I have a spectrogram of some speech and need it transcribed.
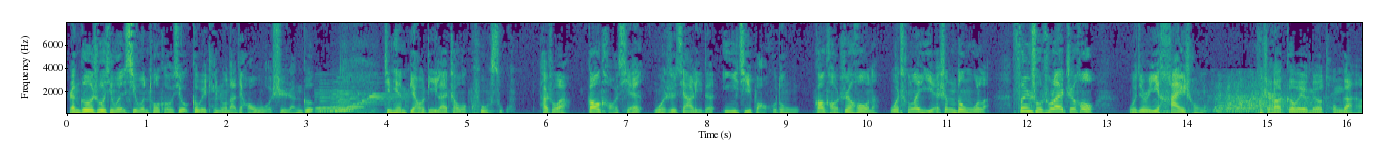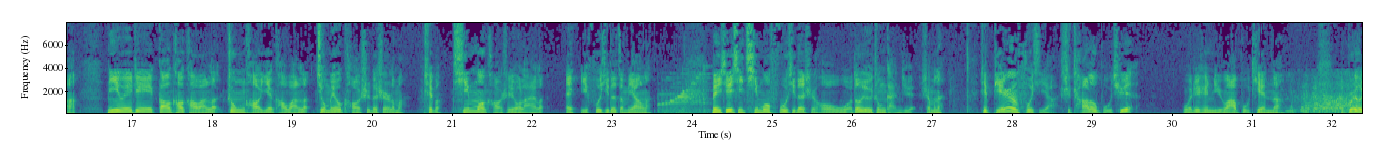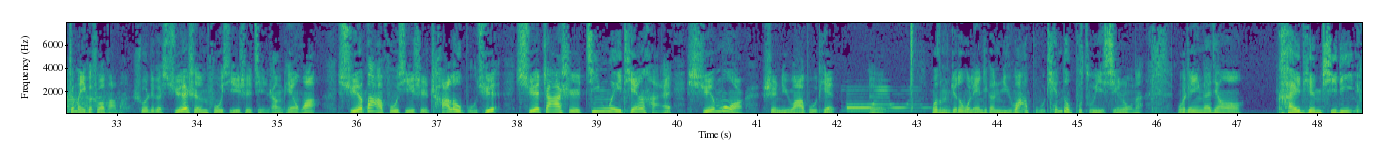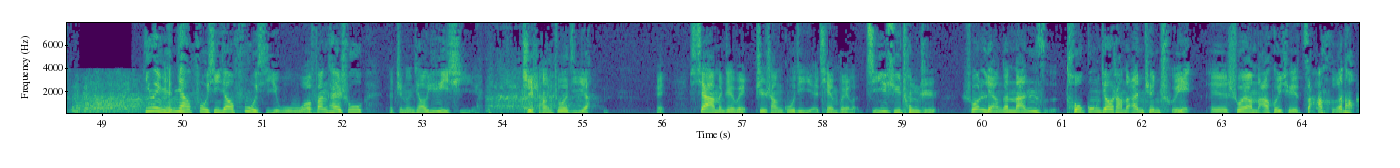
然哥说新闻，新闻脱口秀，各位听众大家好，我是然哥。今天表弟来找我哭诉，他说啊，高考前我是家里的一级保护动物，高考之后呢，我成了野生动物了。分数出来之后，我就是一害虫。不知道各位有没有同感啊？你以为这高考考完了，中考也考完了，就没有考试的事了吗？这不，期末考试又来了。哎，你复习的怎么样了？每学期期末复习的时候，我都有一种感觉，什么呢？这别人复习啊是查漏补缺，我这是女娲补天呢。不是有这么一个说法吗？说这个学神复习是锦上添花，学霸复习是查漏补缺，学渣是精卫填海，学墨是女娲补天。呃，我怎么觉得我连这个女娲补天都不足以形容呢？我这应该叫开天辟地。因为人家复习叫复习，我我翻开书只能叫预习，智商捉急啊！哎，下面这位智商估计也欠费了，急需充值。说两个男子偷公交上的安全锤，呃，说要拿回去砸核桃。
